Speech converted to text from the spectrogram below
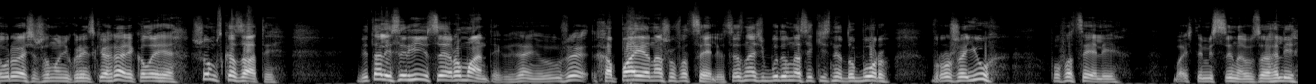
Вечір, шановні українські аграрії, колеги. Що вам сказати? Віталій Сергійович це романтик. Вже хапає нашу фацелію. Це значить буде у нас якийсь недобор врожаю по фацелії. Бачите, місцина взагалі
